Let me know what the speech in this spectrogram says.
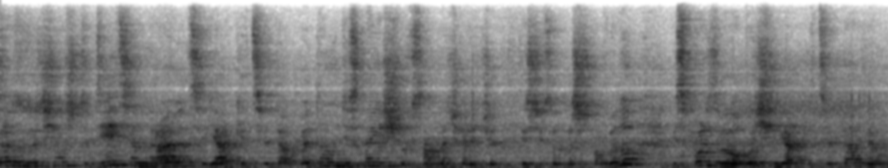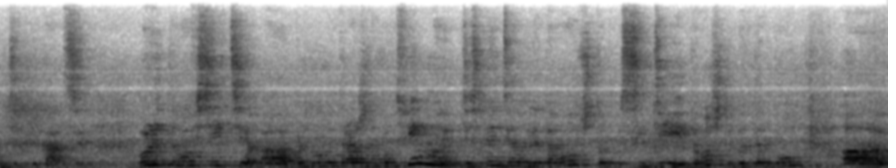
сразу изучил, что детям нравятся яркие цвета. Поэтому Дисней еще в самом начале, в 1926 году, использовал очень яркие цвета для мультипликации. Более того, все эти а, мультфильмы Дисней делал для того, чтобы с идеей того, чтобы это был а,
